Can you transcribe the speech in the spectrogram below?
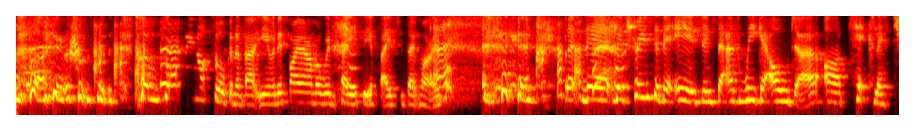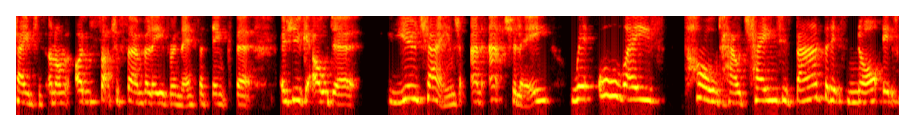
I'm probably not talking about you, and if I am, I would tell you to your face, so don't worry. but the the truth of it is, is that as we get older, our tick list changes, and I'm I'm such a firm believer in this. I think that as you get older, you change, and actually, we're always told how change is bad, but it's not. It's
